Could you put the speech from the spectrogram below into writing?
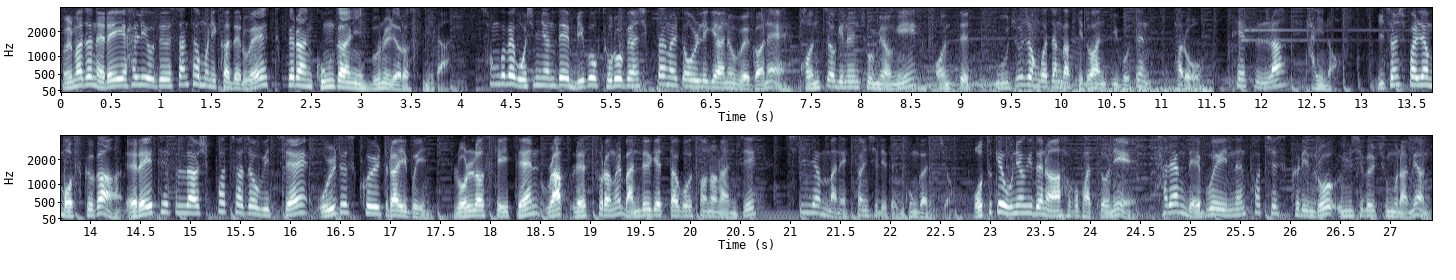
얼마 전 LA 할리우드 산타모니카 대로에 특별한 공간이 문을 열었습니다. 1950년대 미국 도로변 식당을 떠올리게 하는 외관에 번쩍이는 조명이 언뜻 우주 정거장 같기도 한 이곳은 바로 테슬라 다이너. 2018년 머스크가 LA 테슬라 슈퍼차저 위치에 올드스쿨 드라이브인, 롤러스케이트 앤 락 레스토랑을 만들겠다고 선언한 지 7년 만에 현실이 된 공간이죠. 어떻게 운영이 되나 하고 봤더니 차량 내부에 있는 터치 스크린으로 음식을 주문하면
